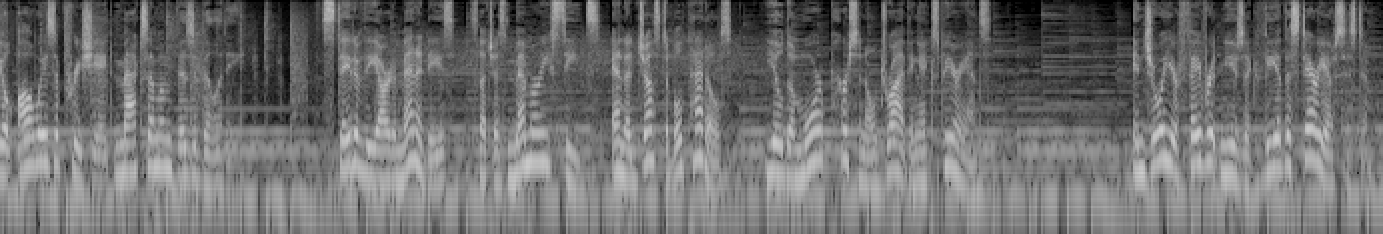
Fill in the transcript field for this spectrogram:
you'll always appreciate maximum visibility. State-of-the-art amenities, such as memory seats and adjustable pedals, yield a more personal driving experience. Enjoy your favorite music via the stereo system,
